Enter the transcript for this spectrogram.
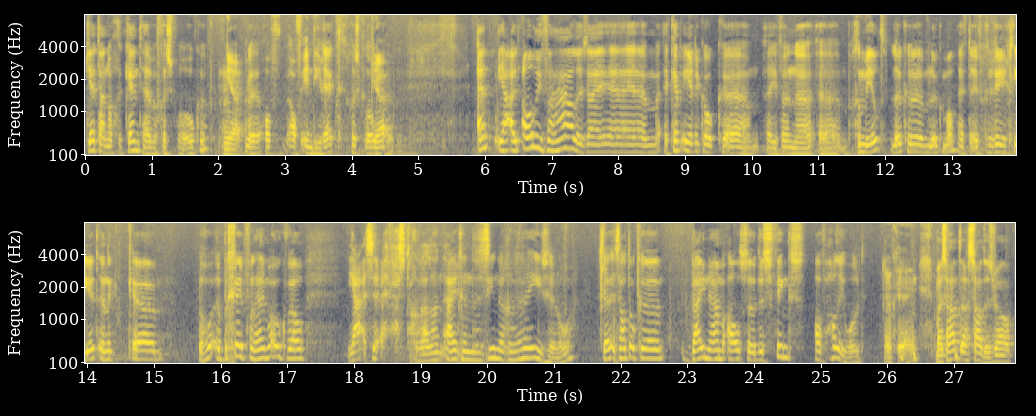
Jetta nog gekend hebben gesproken. Ja. Eh, of, of indirect gesproken. Ja. En ja, uit al die verhalen zei. ehm, ik heb Erik ook eh, even eh, gemaild. Leuke, leuke man, hij heeft even gereageerd. En ik begreep van hem ook wel. Ja, ze was toch wel een eigenzinnige wezen hoor. Ze, ze had ook eh, bijnamen als eh, de Sphinx of Hollywood. Oké. Maar ze had, ze had dus wel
